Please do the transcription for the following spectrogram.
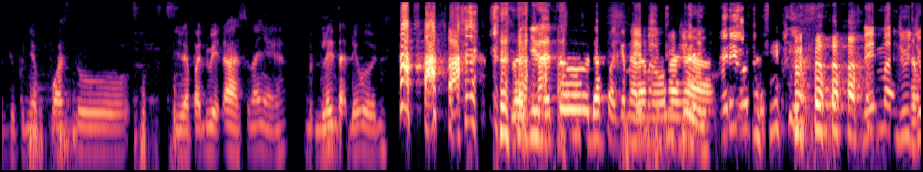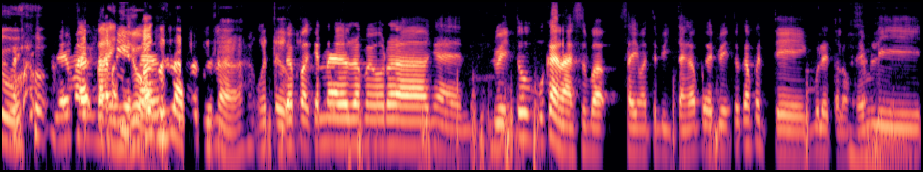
dia punya puas tu bila dapat duit lah sebenarnya. Benda lain tak ada pun. Lagi satu dapat kenal ramai Memang orang jujur. lah. Very honest. Memang jujur. Memang dapat jujur. Bagus lah, bagus lah. Betul. dapat kenal ramai orang kan. Duit tu bukanlah sebab saya mata duit ke apa. Duit tu kan penting. Boleh tolong family.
